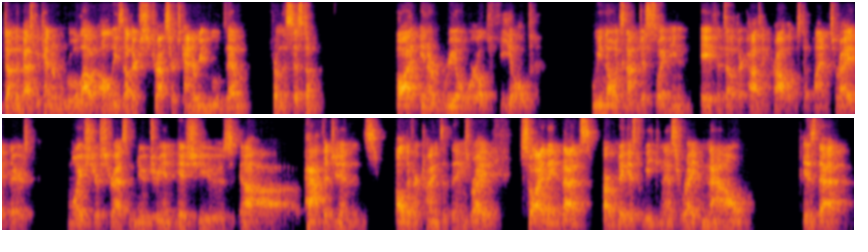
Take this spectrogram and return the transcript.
done the best we can to rule out all these other stressors, kind of remove them from the system. But in a real world field, we know it's not just soybean aphids out there causing problems to plants, right? There's moisture stress, nutrient issues, uh, pathogens, all different kinds of things, right? So I think that's our biggest weakness right now is that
